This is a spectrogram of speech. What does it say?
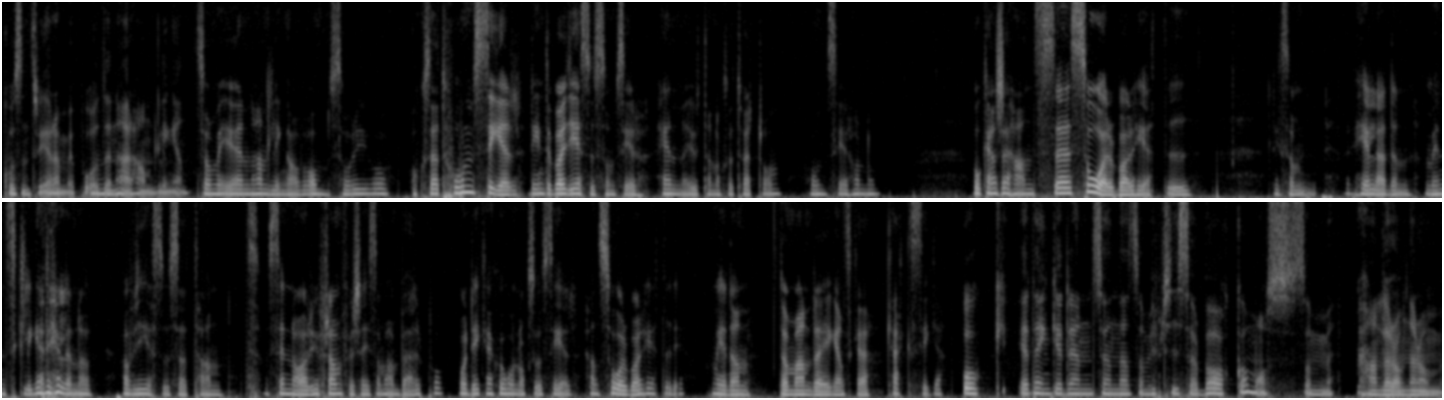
koncentrera mig på, Mm. den här handlingen. Som är en handling av omsorg och också att hon ser, det är inte bara Jesus som ser henne utan också tvärtom. Hon ser honom. Och kanske hans eh, sårbarhet i liksom hela den mänskliga delen av, av Jesus, att han ett scenario framför sig som han bär på. Och det kanske hon också ser, hans sårbarhet i det. Medan de andra är ganska kaxiga. Och jag tänker den söndagen som vi precis har bakom oss, som handlar om när de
